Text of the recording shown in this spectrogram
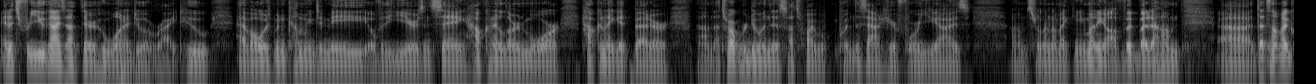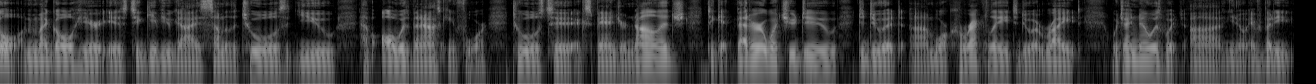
And it's for you guys out there who want to do it right, who have always been coming to me over the years and saying, How can I learn more? How can I get better? Um, that's why we're doing this. That's why we're putting this out here for you guys. I'm certainly not making any money off of it, but um, uh, that's not my goal. I mean, my goal here is to give you guys some of the tools that you have always been asking for tools to expand your knowledge, to get better at what you do, to do it uh, more correctly, to do it right, which I know is what uh, you know everybody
